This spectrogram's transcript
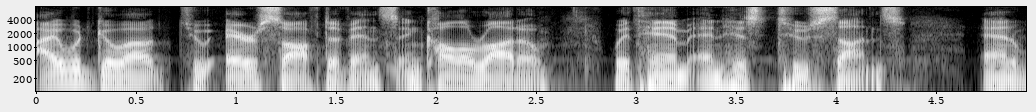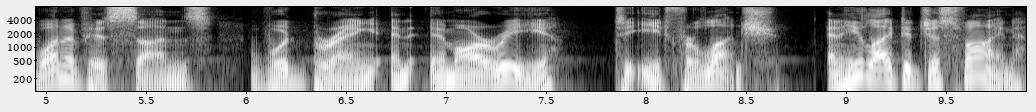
I would go out to airsoft events in Colorado with him and his two sons. And one of his sons would bring an MRE to eat for lunch. And he liked it just fine.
